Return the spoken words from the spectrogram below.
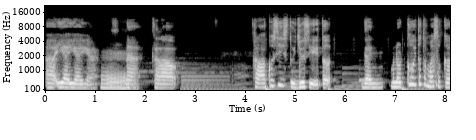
Ah, iya iya iya Hmm. Nah, kalau kalau aku sih setuju sih itu dan menurutku itu termasuk ke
